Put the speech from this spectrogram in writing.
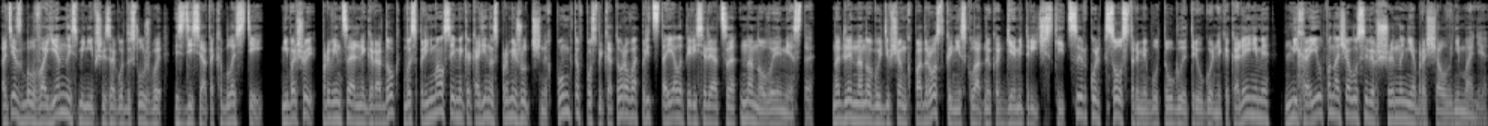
Отец был военный, сменивший за годы службы с десяток областей. Небольшой провинциальный городок воспринимался ими как один из промежуточных пунктов, после которого предстояло переселяться на новое место. На длинноногую девчонку-подростка, нескладную как геометрический циркуль, с острыми будто углы треугольника коленями, Михаил поначалу совершенно не обращал внимания.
